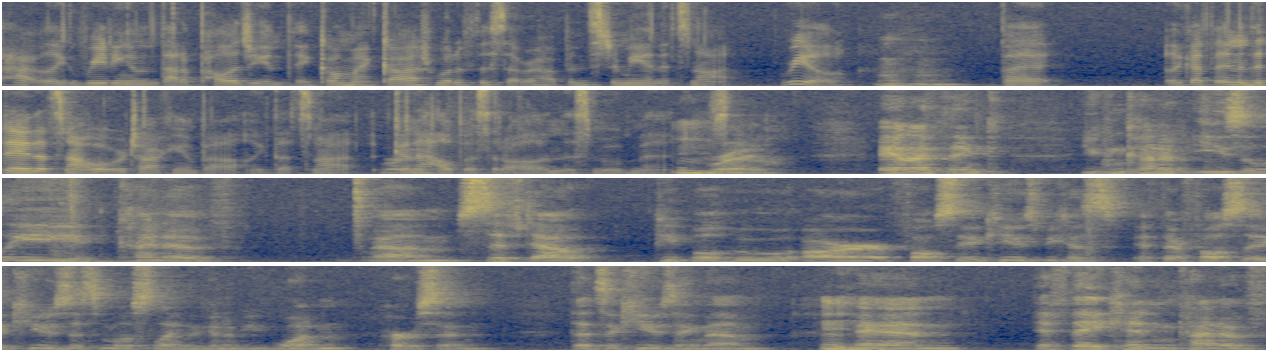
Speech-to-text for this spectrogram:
ha- like reading that apology and think, oh my gosh, what if this ever happens to me and it's not real? Mhm. But like at the end of the day, that's not what we're talking about. Like that's not Right. gonna help us at all in this movement. Mhm. So, Right. And I think you can kind of easily kind of um, sift out people who are falsely accused because if they're falsely accused, it's most likely going to be one person that's accusing them. Mhm. And if they can kind of,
